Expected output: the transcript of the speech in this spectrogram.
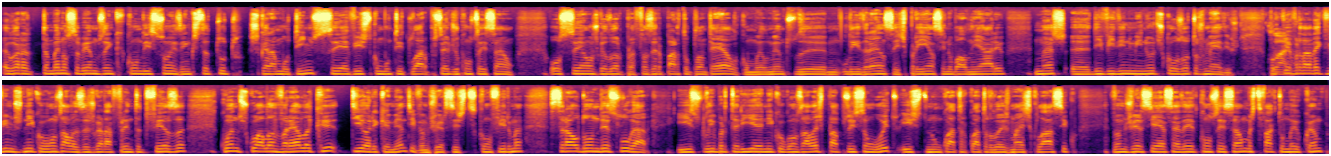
Agora, também não sabemos em que condições, em que estatuto chegará Moutinho, se é visto como um titular por Sérgio Conceição ou se é um jogador para fazer parte do plantel, como elemento de liderança e experiência no balneário, mas uh, dividindo minutos com os outros médios. Porque claro. a verdade é que vimos Nico Gonzalez a jogar à frente da defesa, quando chegou Alan Varela, que teoricamente, e vamos ver se isto se confirma, será o dono desse lugar. E isso libertaria Nico Gonzalez para a posição 8, isto num 4-4-2 mais clássico. Vamos ver se é essa a ideia de Conceição, mas de facto o meio-campo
